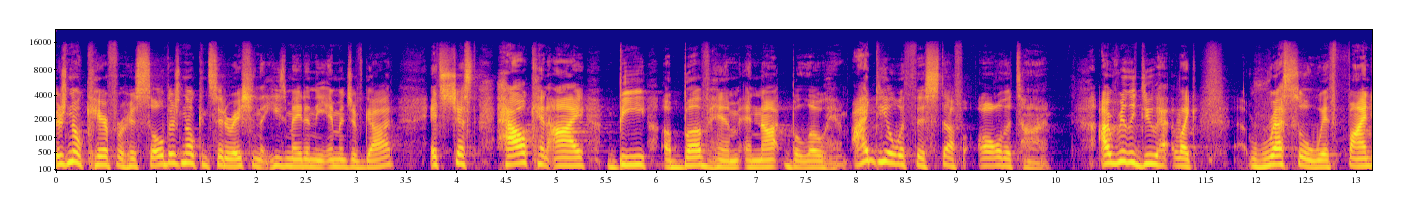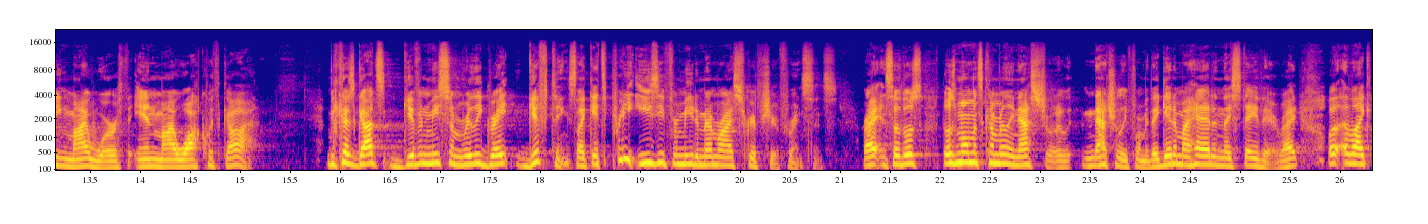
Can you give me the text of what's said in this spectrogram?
There's no care for his soul. There's no consideration that he's made in the image of God. It's just, how can I be above him and not below him? I deal with this stuff all the time. I really do like wrestle with finding my worth in my walk with God. Because God's given me some really great giftings. Like it's pretty easy for me to memorize scripture, for instance right? And so those, those moments come really naturally, naturally for me. They get in my head and they stay there, right? Like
